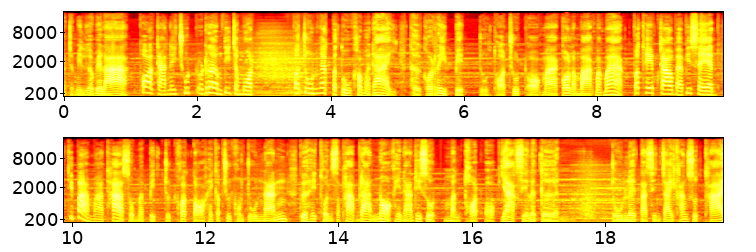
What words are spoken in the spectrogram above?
บจะไม่เหลือเวลา เพราะอาการในชุดเริ่มที่จะหมดพอจูนงัดประตูเข้ามาได้ เธอก็รีบปิด จูนถอดชุดออกมาก็ลำบากมากๆ เพราะเทปกาวแบบพิเศษที่ป้ามาท่าส่งมาปิดจุดข้อต่อให้กับชุดของจูนนั้น เพื่อให้ทนสภาพด้านนอกให้นานที่สุด มันถอดออกยากเสียเหลือเกินจูนเลยตัดสินใจครั้งสุดท้าย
